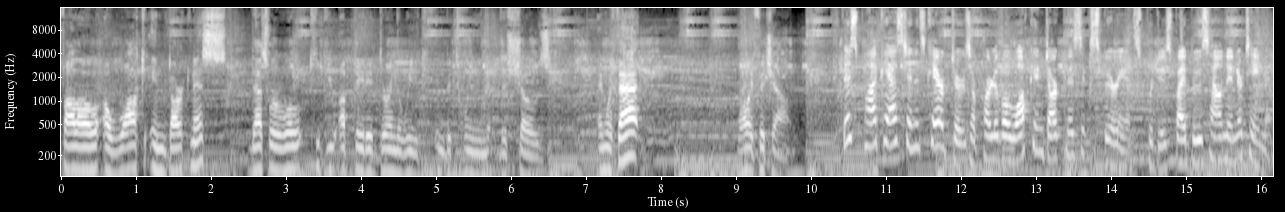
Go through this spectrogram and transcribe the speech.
Follow A Walk in Darkness. That's where we'll keep you updated during the week in between the shows. And with that, Wally Fitch out. This podcast and its characters are part of a Walk in Darkness experience produced by Boozehound Entertainment.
